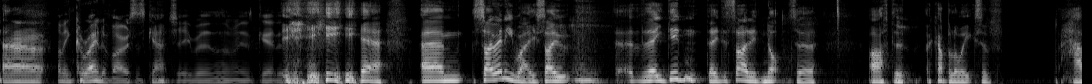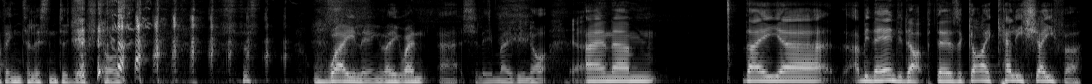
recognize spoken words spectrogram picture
uh, I mean, coronavirus is catchy, but it's, good. Isn't it? yeah. Um, so anyway, so uh, they didn't. They decided not to. After a couple of weeks of having to listen to Josh Todd wailing, they went actually maybe not. Yeah. And um, they, uh, I mean, they ended up. There's a guy Kelly Shaefer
